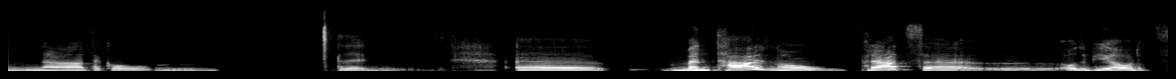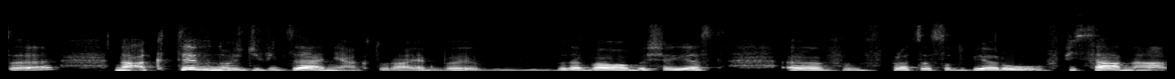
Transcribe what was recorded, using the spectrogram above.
na taką e, mentalną pracę y, odbiorcy, na aktywność widzenia, która jakby wydawałoby się jest e, w, proces odbioru wpisana,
